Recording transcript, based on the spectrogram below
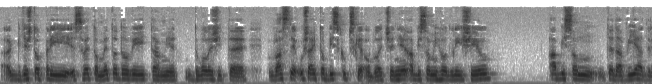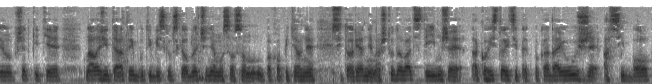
Kdežto pri Svetom Metodovi tam je dôležité vlastne už aj to biskupské oblečenie, aby som ich odlíšil aby som teda vyjadril všetky tie náležité atribúty biskupského oblečenia, musel som pochopiteľne si to riadne naštudovať s tým, že ako historici predpokladajú, že asi bol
